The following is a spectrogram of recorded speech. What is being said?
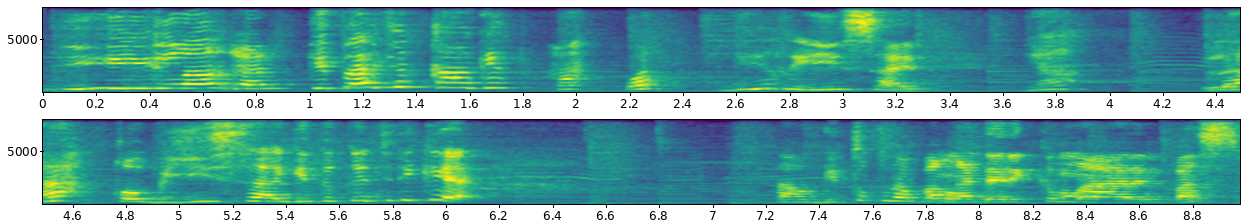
Gila kan? Kita aja kaget. Hah, what? Dia resign? Ya, lah kok bisa gitu kan? Jadi kayak tahu gitu kenapa nggak dari kemarin pas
